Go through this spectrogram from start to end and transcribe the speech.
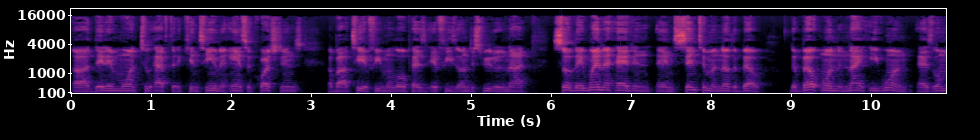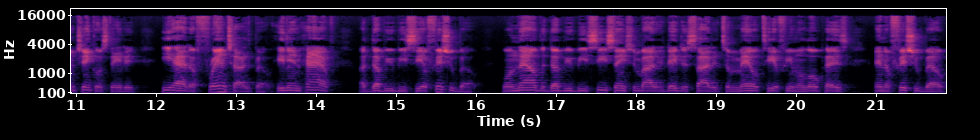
Uh, they didn't want to have to continue to answer questions about Teofimo Lopez if he's undisputed or not. So they went ahead and, and sent him another belt. The belt on the night he won, as Lomachenko stated, he had a franchise belt. He didn't have a WBC official belt. Well, now the WBC sanctioned body, they decided to mail Teofimo Lopez an official belt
